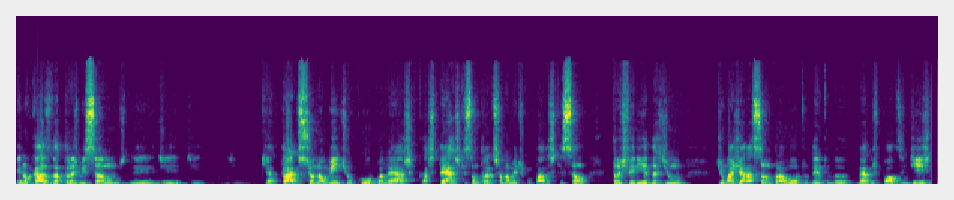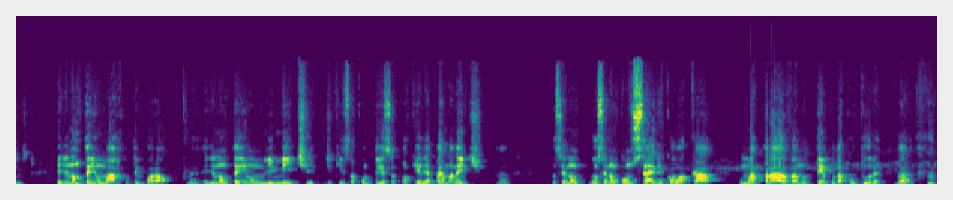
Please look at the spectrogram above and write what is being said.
E no caso da transmissão de, de, de, de que a, tradicionalmente ocupa, né, as, as terras que são tradicionalmente ocupadas, que são transferidas de, um, de uma geração para outra dentro do, né, dos povos indígenas, ele não tem um marco temporal, né? ele não tem um limite de que isso aconteça, porque ele é permanente. Né? Você, não, você não consegue colocar uma trava no tempo da cultura. Né?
